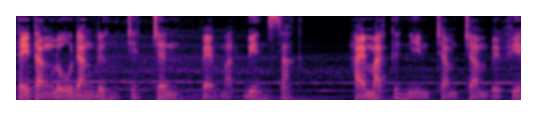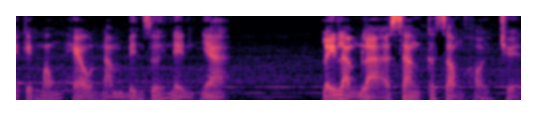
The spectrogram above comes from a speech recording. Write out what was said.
Thấy thằng Lũ đang đứng chết chân, Vẻ mặt biến sắc. Hai mắt cứ nhìn chằm chằm về phía cái móng heo nằm bên dưới nền nhà. Lấy làm lạ, sang cất giọng hỏi chuyện.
